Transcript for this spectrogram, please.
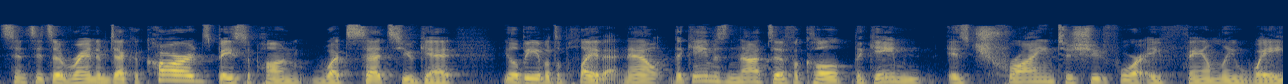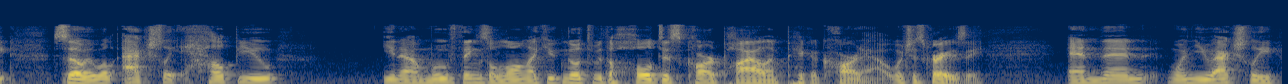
since it's a random deck of cards based upon what sets you get, you'll be able to play that. Now, the game is not difficult. The game is trying to shoot for a family weight, so it will actually help you, you know, move things along. Like you can go through the whole discard pile and pick a card out, which is crazy. And then when you actually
